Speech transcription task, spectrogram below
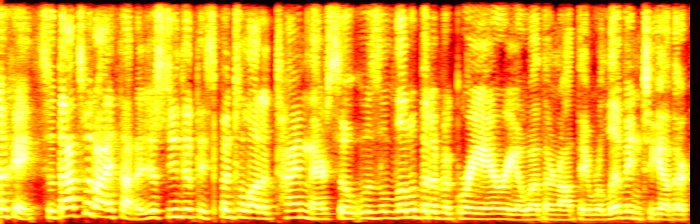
Okay, so that's what I thought. I just knew that they spent a lot of time there, so it was a little bit of a gray area whether or not they were living together.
